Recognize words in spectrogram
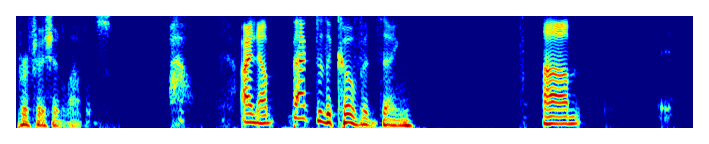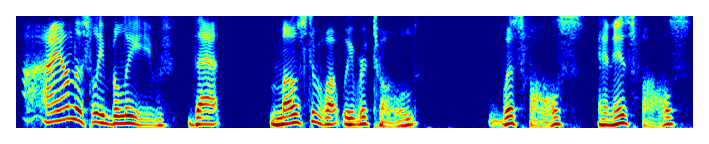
proficient levels. Wow. All right, now back to the COVID thing. Um, I honestly believe that most of what we were told was false and is false.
